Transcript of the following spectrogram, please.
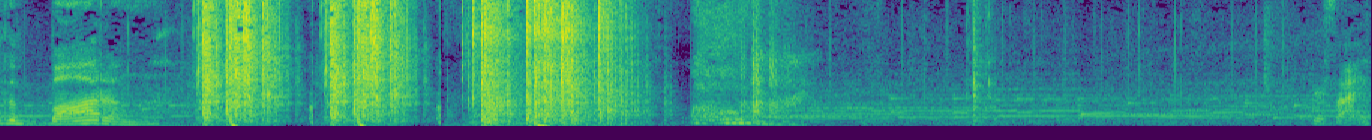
to the bottom. Oh my. You're fine.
